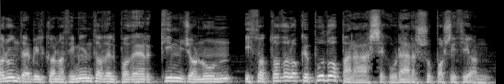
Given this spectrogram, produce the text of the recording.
Con un débil conocimiento del poder, Kim Jong-un hizo todo lo que pudo para asegurar su posición.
